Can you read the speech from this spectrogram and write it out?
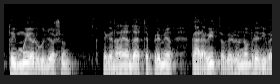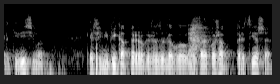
Estoy muy orgulloso de que nos hayan dado este premio Garavito, que es un nombre divertidísimo, que significa perro, que es otra cosa preciosa.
